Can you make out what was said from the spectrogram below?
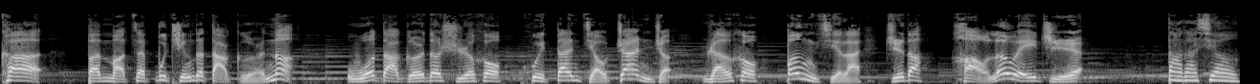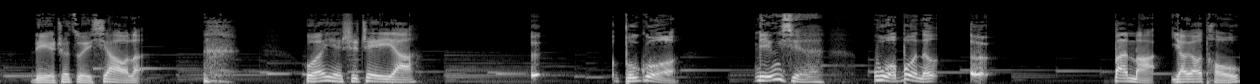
看，斑马在不停的打嗝呢。我打嗝的时候会单脚站着，然后蹦起来，直到好了为止。”大大象咧着嘴笑了：“ 我也是这样。不过，明显我不能。”斑马摇摇头，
